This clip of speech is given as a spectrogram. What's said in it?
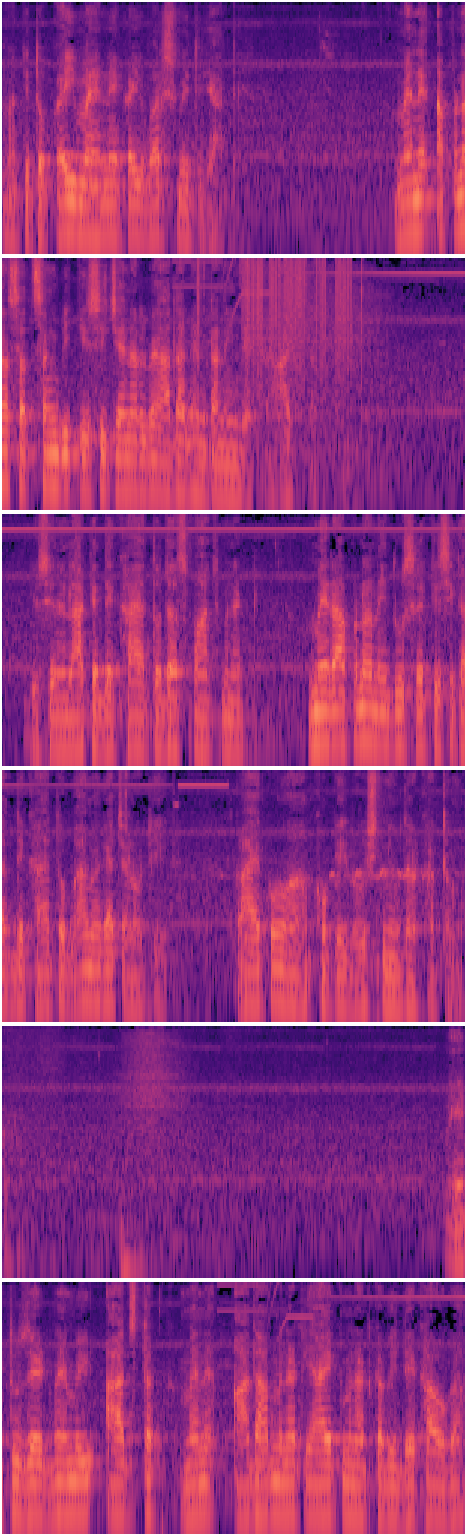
बाकी तो कई महीने, कई वर्ष बीत जाते. मैंने अपना सत्संग भी किसी चैनल में आधा घंटा नहीं देखा आज तक। किसी ने लाके दिखाया तो दस पाँच मिनट। मेरा अपना नहीं, दूसरे किसी का दिखाया तो बा मैं क्या चलो ठीक है। काय को आँखों की रोशनी उधर खत्म करो ए टू जेड में भी आज तक मैंने आधा मिनट या एक मिनट कभी देखा होगा,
